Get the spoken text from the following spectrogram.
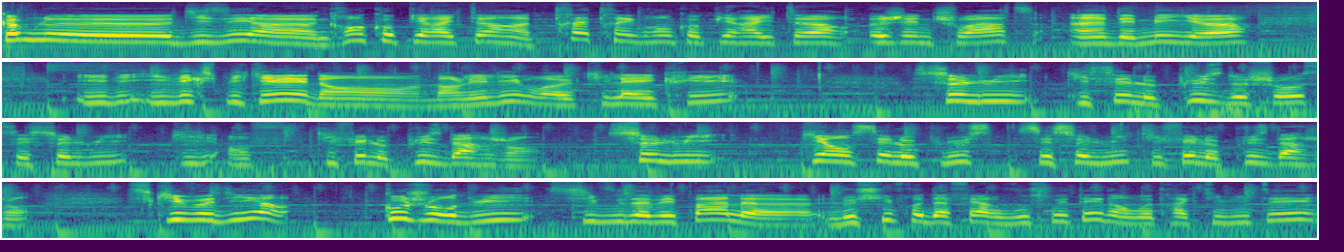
Comme le disait un grand copywriter, un très très grand copywriter, Eugène Schwartz, un des meilleurs, il, expliquait dans, les livres qu'il a écrits, celui qui sait le plus de choses, c'est celui qui, fait le plus d'argent. Celui qui en sait le plus, c'est celui qui fait le plus d'argent. Ce qui veut dire qu'aujourd'hui, si vous n'avez pas le chiffre d'affaires que vous souhaitez dans votre activité,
